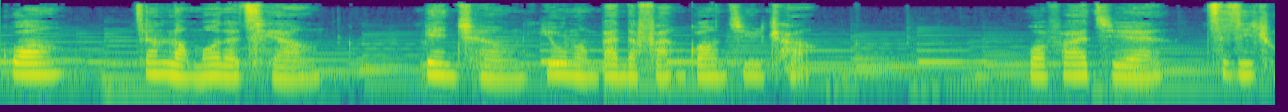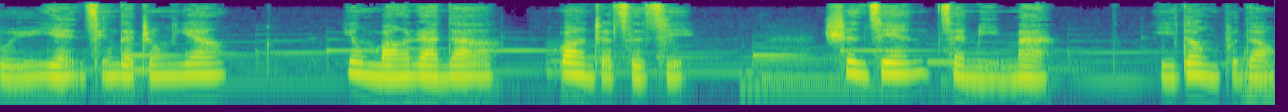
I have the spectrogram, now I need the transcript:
光将冷漠的墙变成幽冷般的反光剧场。我发觉自己处于眼睛的中央。用茫然的望着自己，瞬间在弥漫，一动不动。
